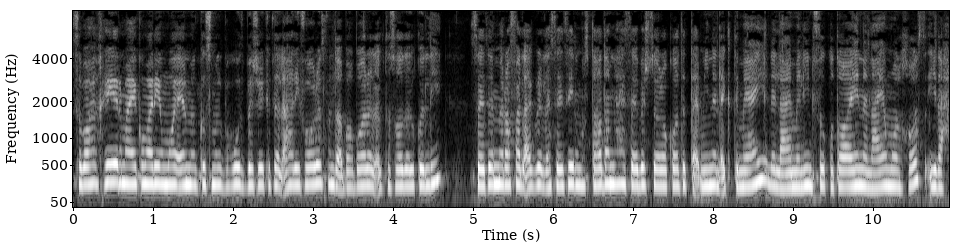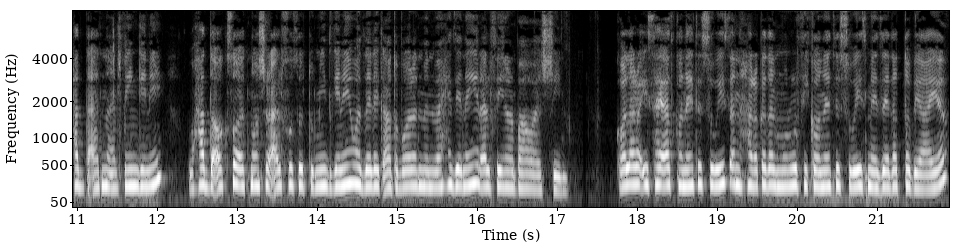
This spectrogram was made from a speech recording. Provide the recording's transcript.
صباح الخير معاكم مريم وائل من قسم البحوث بشركة الأهلي فورس نبدأ بأخبار الاقتصاد الكلي سيتم رفع الأجر الأساسي المستخدم لحساب اشتراكات التأمين الاجتماعي للعاملين في القطاعين العام والخاص إلى حد أدنى 2000 جنيه وحد أقصى 12600 جنيه وذلك اعتبارا من 1 يناير 2024 قال رئيس هيئة قناة السويس أن حركة المرور في قناة السويس ما زالت طبيعية.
